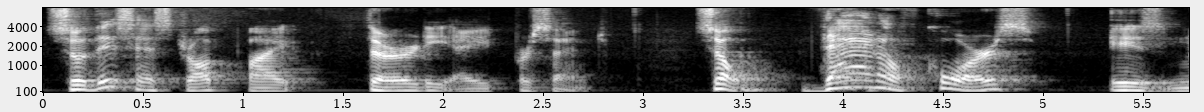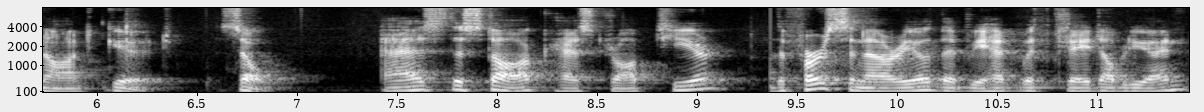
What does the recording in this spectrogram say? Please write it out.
So this has dropped by 38%. So that, of course, is not good. So as the stock has dropped here, the first scenario that we had with JWN,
